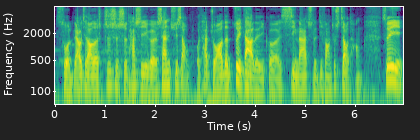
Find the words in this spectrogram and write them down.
所了解到的知识是，它是一个山区小国，它主要的最大的一个吸引大家去的地方就是教堂。所以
